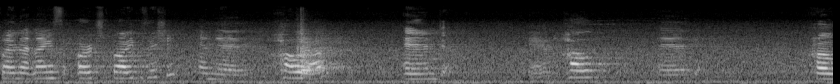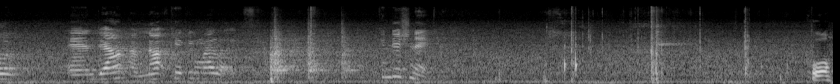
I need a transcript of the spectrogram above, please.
Find that nice arched body position and then hollow out and and hollow and hollow and down. I'm not kicking my legs. Conditioning. Cool.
